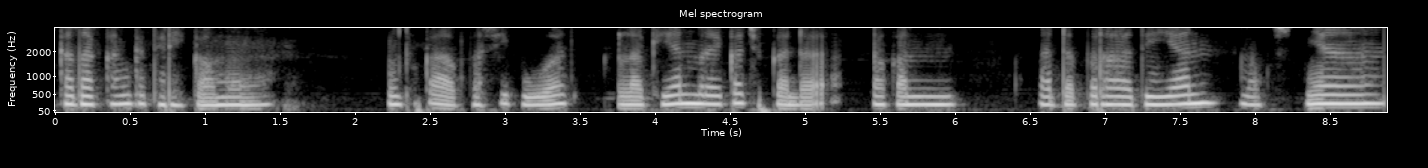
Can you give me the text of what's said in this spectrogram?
Katakan ke diri kamu, untuk apa sih buat? Lagian mereka juga tidak akan ada perhatian, maksudnya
